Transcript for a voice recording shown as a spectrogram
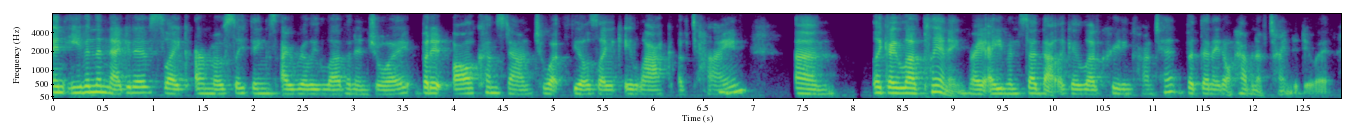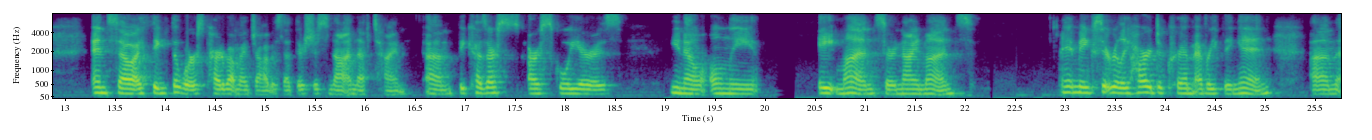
and even the negatives like are mostly things I really love and enjoy, but it all comes down to what feels like a lack of time. Um, like I love planning, right? I even said that, like I love creating content, but then I don't have enough time to do it. And so I think the worst part about my job is that there's just not enough time um, because our our school year is, you know, only eight months or nine months. It makes it really hard to cram everything in, um,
